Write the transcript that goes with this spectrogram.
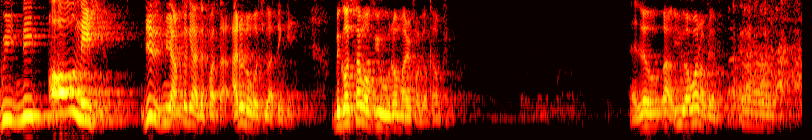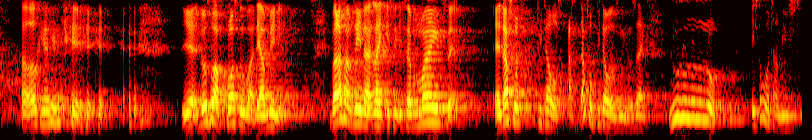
We need all nations. This is me, I'm talking as a pastor. I don't know what you are thinking. Because some of you will not marry from your country. Hello? Oh, you are one of them. oh, okay, okay, okay. yeah, those who have crossed over, there are many. But that's what I'm saying that like it's, it's a mindset. And that's what Peter was that's what Peter was doing. He was like, no, no, no, no, no. It's not what I'm used to.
